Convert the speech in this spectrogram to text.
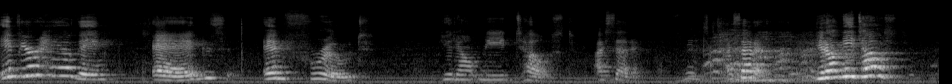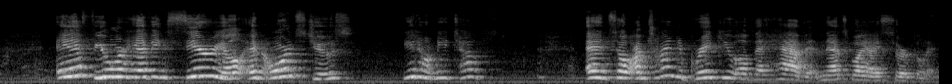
if you're having eggs and fruit, you don't need toast. I said it. I said it. You don't need toast. If you're having cereal and orange juice, you don't need toast. And so I'm trying to break you of the habit, and that's why I circle it.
